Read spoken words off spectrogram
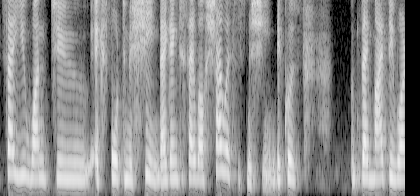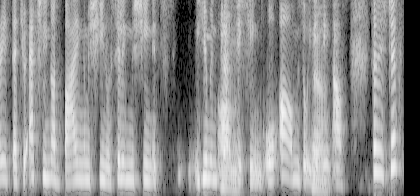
say you want to export a machine, they're going to say, well, show us this machine because they might be worried that you're actually not buying a machine or selling a machine, it's human trafficking arms. or arms or anything yeah. else. So, there's just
